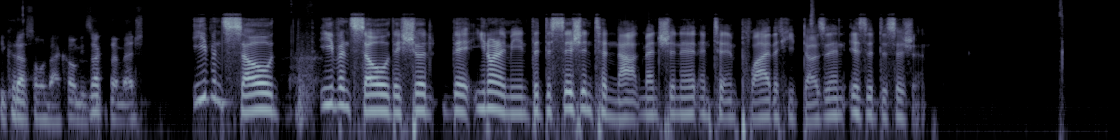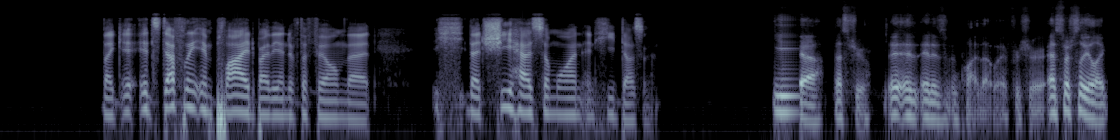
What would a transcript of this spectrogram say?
He could have someone back home. He's not gonna mention. Even so, even so they should they you know what I mean? The decision to not mention it and to imply that he doesn't is a decision. Like it, it's definitely implied by the end of the film that he, that she has someone and he doesn't. Yeah, that's true. It, it, it is implied that way for sure. Especially like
